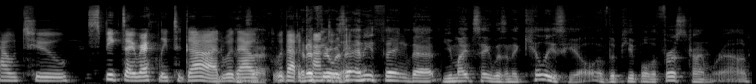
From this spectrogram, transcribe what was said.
how to speak directly to God without Exactly. without a and if there was anything that you might say was an Achilles heel of the people the first time around,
